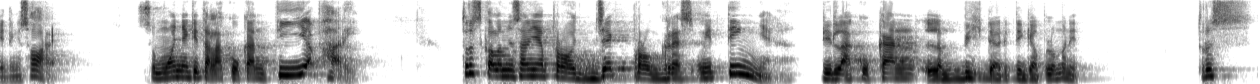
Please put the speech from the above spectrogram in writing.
meeting sore. Semuanya kita lakukan tiap hari. Terus kalau misalnya project progress meetingnya dilakukan lebih dari 30 menit. Terus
